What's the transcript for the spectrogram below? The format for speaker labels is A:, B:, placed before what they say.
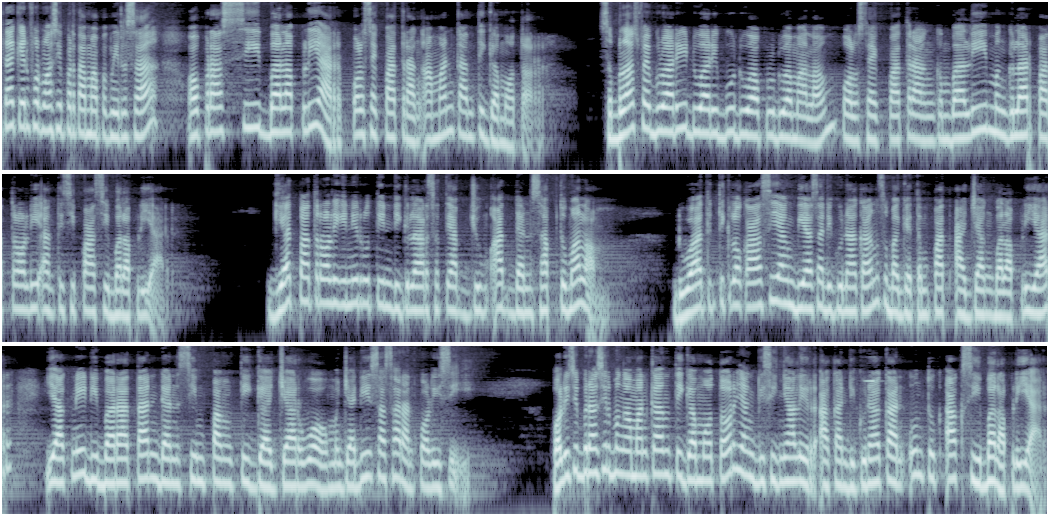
A: Kita ke informasi pertama pemirsa, operasi balap liar Polsek Patrang amankan tiga motor. 11 Februari 2022 malam, Polsek Patrang kembali menggelar patroli antisipasi balap liar. Giat patroli ini rutin digelar setiap Jumat dan Sabtu malam. Dua titik lokasi yang biasa digunakan sebagai tempat ajang balap liar, yakni di Baratan dan Simpang Tiga Jarwo menjadi sasaran polisi. Polisi berhasil mengamankan tiga motor yang disinyalir akan digunakan untuk aksi balap liar.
